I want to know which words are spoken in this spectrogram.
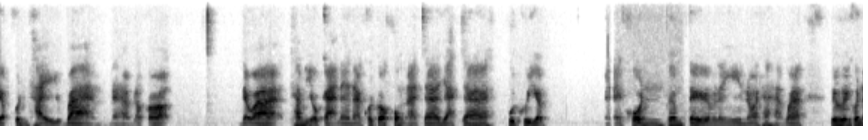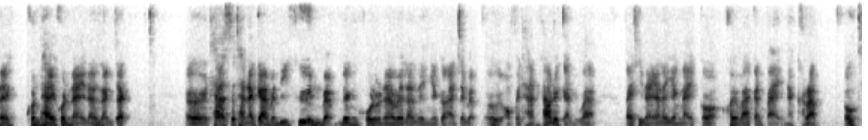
กับคนไทยอยู่บ้างนะครับ แล้วก็ แต่ว่าถ้ามีโอกาสในอนาคตก็คงอาจจะอยากจะพูดคุยกับหลายๆคนเพิ่มเติมอะไรอย่างนี้เนาะถ้าหากว่าเพื่อนๆคนไหนคนไทยคนไหนนะหลังจากเอ่อถ้าสถานการณ์มันดีขึ้นแบบเรื่องโคโรนาไวรัสอะไรเงี้ยก็อาจจะแบบเออออกไปทานข้าวด้วยกันหรือว่าไปที่ไหนอะไรอย่างไรก็ค่อยว่ากันไปนะครับ โอเค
